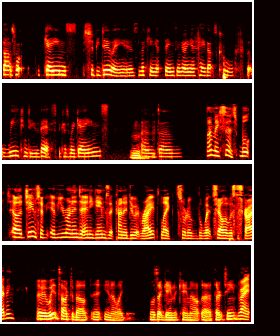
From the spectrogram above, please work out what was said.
that's what games should be doing is looking at things and going, hey, that's cool, but we can do this because we're games, Mhm. and um, That makes sense. Well, uh, James, have have you run into any games that kind of do it right, like sort of the what Shella was describing? I mean, we had talked about, uh, you know, like what was that game that came out? Uh, Thirteen. Right.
